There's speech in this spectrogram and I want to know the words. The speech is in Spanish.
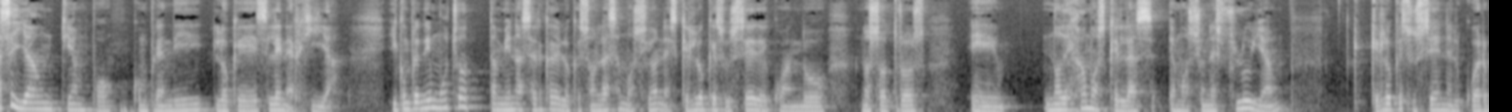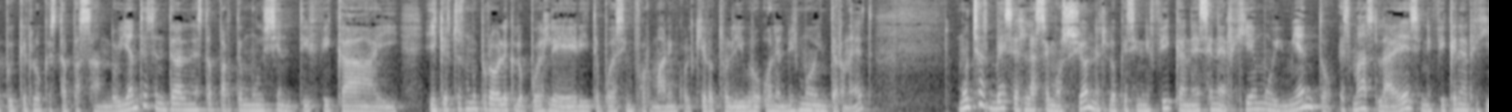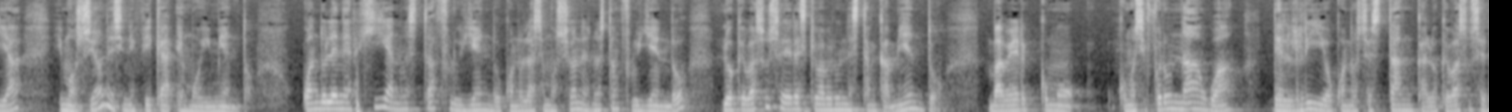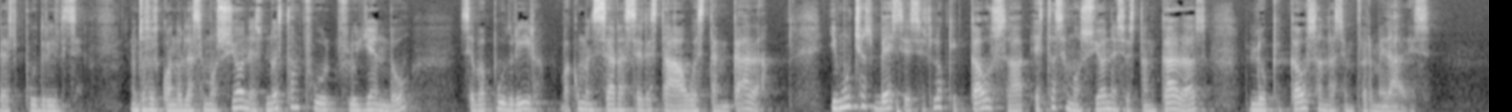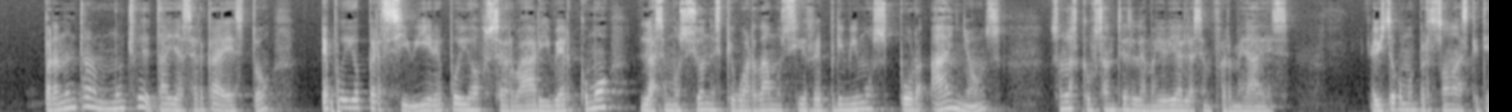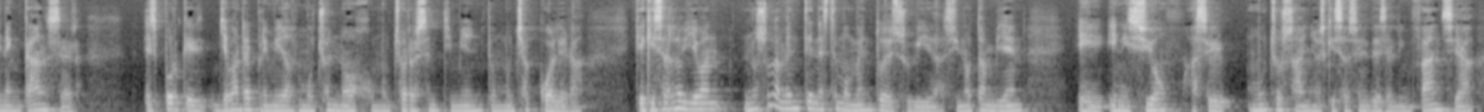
Hace ya un tiempo comprendí lo que es la energía y comprendí mucho también acerca de lo que son las emociones, qué es lo que sucede cuando nosotros eh, no dejamos que las emociones fluyan, qué es lo que sucede en el cuerpo y qué es lo que está pasando. Y antes de entrar en esta parte muy científica y, y que esto es muy probable que lo puedes leer y te puedes informar en cualquier otro libro o en el mismo internet, Muchas veces las emociones lo que significan es energía en movimiento. Es más, la E significa energía, emociones significa en movimiento. Cuando la energía no está fluyendo, cuando las emociones no están fluyendo, lo que va a suceder es que va a haber un estancamiento. Va a haber como, como si fuera un agua del río cuando se estanca. Lo que va a suceder es pudrirse. Entonces, cuando las emociones no están fluyendo, se va a pudrir, va a comenzar a ser esta agua estancada. Y muchas veces es lo que causa estas emociones estancadas, lo que causan las enfermedades. Para no entrar mucho detalle acerca de esto, he podido percibir, he podido observar y ver cómo las emociones que guardamos y reprimimos por años son las causantes de la mayoría de las enfermedades. He visto cómo personas que tienen cáncer es porque llevan reprimidos mucho enojo, mucho resentimiento, mucha cólera, que quizás lo llevan no solamente en este momento de su vida, sino también eh, inició hace muchos años, quizás desde la infancia,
